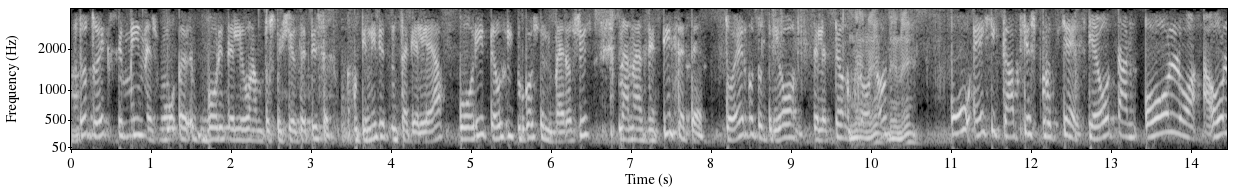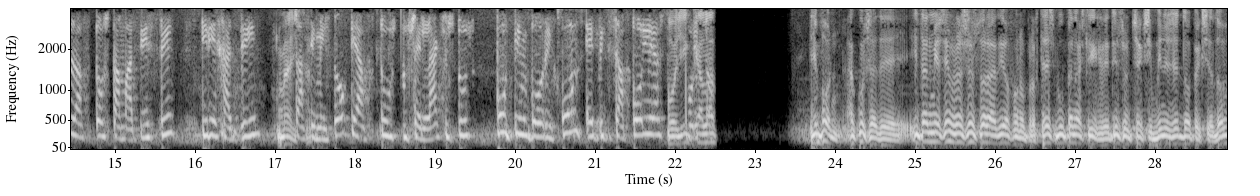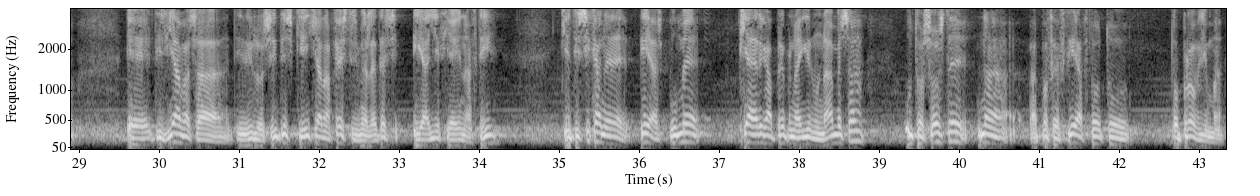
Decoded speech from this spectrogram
αυτό το έξι μήνες μου, ε, μπορείτε λίγο να μου το στοιχειοθετήσετε από την ίδια την εισαγγελέα, μπορείτε ως λειτουργός ενημέρωσης να αναζητήσετε το έργο των τριών τελευταίων Ναι, ναι, χρόνων ναι, ναι. Που έχει κάποιες πρωτιές και όταν όλο, όλο αυτό σταματήσει, κύριε Χατζή, Μάλιστα. θα θυμηθώ και αυτούς τους ελάχιστους που την βορυχούν επί της απώλειας των Πολύ πολιτών. καλά. Λοιπόν, ακούσατε, ήταν μια σύμφωνη στο ραδιόφωνο προχτές. Μου είπε να στοιχειοθετήσω τους 6 μήνες, δεν το έπαιξε εδώ. Ε, τη διάβασα τη δήλωσή της και είχε αναφέσει τις μελέτες. Η αλήθεια είναι αυτή. Και τη είχαν πει, ας πούμε, ποια έργα πρέπει να γίνουν άμεσα, ούτως ώστε να αποφευθεί αυτό το, το πρόβλημα.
